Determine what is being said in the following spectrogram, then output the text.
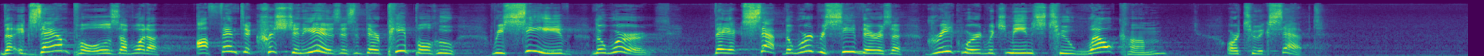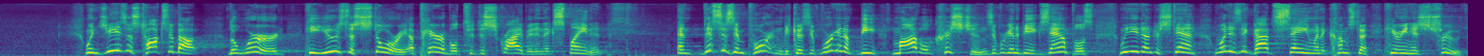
the examples of what an authentic Christian is, is that they're people who receive the word. They accept. The word receive there is a Greek word which means to welcome or to accept. When Jesus talks about the word, he used a story, a parable to describe it and explain it. And this is important because if we're going to be model Christians, if we're going to be examples, we need to understand what is it God's saying when it comes to hearing his truth.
